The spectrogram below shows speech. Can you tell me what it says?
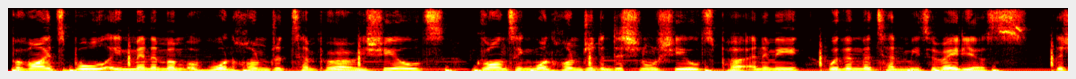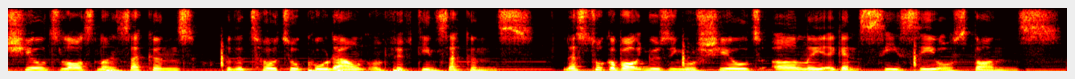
provides Ball a minimum of 100 temporary shields, granting 100 additional shields per enemy within the 10 meter radius. The shields last 9 seconds, with a total cooldown of 15 seconds. Let's talk about using your shields early against CC or stuns.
